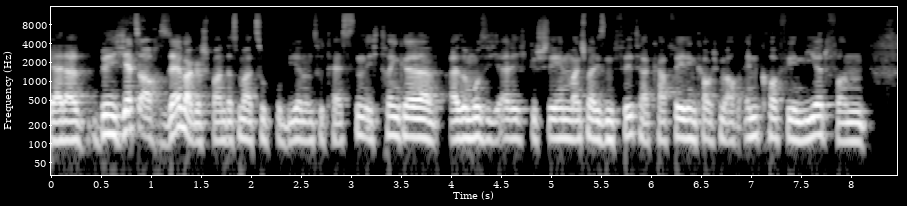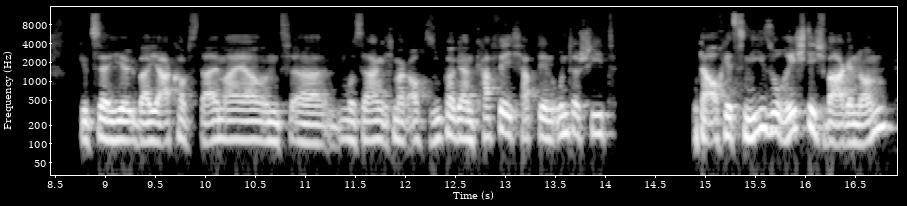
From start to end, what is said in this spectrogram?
Ja, da bin ich jetzt auch selber gespannt, das mal zu probieren und zu testen. Ich trinke, also muss ich ehrlich gestehen, manchmal diesen Filterkaffee, den kaufe ich mir auch entkoffeiniert von, gibt's ja hier über Jakobs Dallmayr und äh, muss sagen, ich mag auch super gern Kaffee. Ich habe den Unterschied da auch jetzt nie so richtig wahrgenommen.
